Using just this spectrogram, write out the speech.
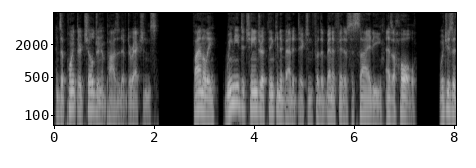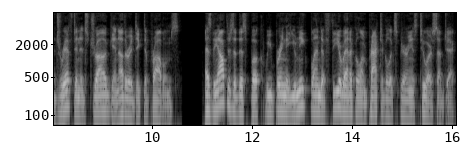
and to point their children in positive directions. Finally, we need to change our thinking about addiction for the benefit of society as a whole, which is adrift in its drug and other addictive problems. As the authors of this book, we bring a unique blend of theoretical and practical experience to our subject.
